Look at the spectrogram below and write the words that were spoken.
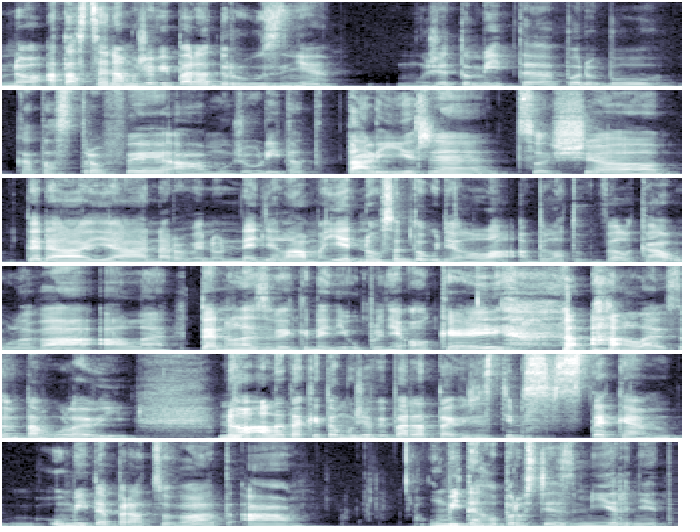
No a ta scéna může vypadat různě. Může to mít eh, podobu katastrofy a můžou lítat talíře, což eh, teda já na rovinu nedělám. Jednou jsem to udělala a byla to velká úleva, ale tenhle zvyk není úplně OK, ale jsem tam uleví. No ale taky to může vypadat tak, že s tím stekem umíte pracovat a umíte ho prostě zmírnit.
